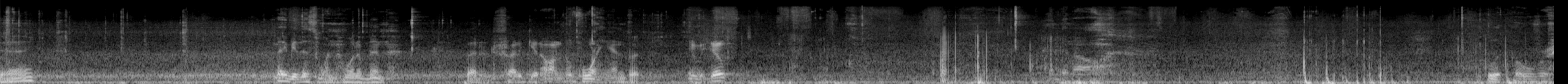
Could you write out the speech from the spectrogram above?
Okay. Maybe this one would have been better to try to get on beforehand, but here we go. And then I'll pull it over,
